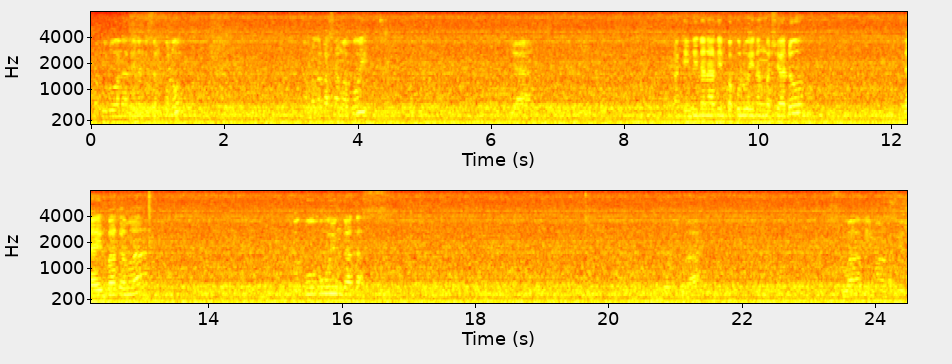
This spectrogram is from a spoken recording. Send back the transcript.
Pakuluan natin ng isang kulo. Ang malakas ang apoy. Yan. Hindi na natin pakuluin ng masyado dahil baka ma magbubuo yung gatas. Diba? Suwabe mga kapit.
